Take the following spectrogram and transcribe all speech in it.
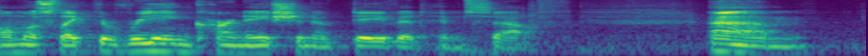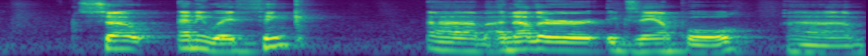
almost like the reincarnation of david himself. Um, so anyway think um, another example um,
